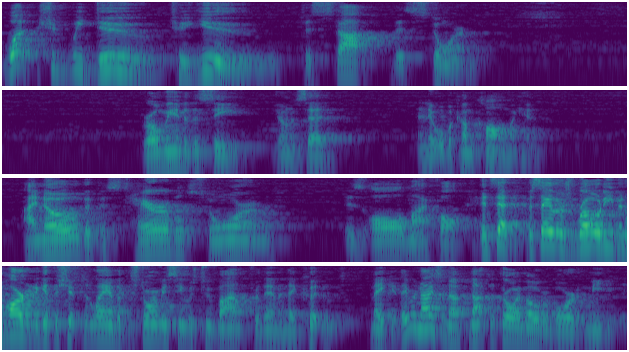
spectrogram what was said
What should we do to you to stop this storm? Throw me into the sea, Jonah said, and it will become calm again. I know that this terrible storm is all my fault. Instead, the sailors rowed even harder to get the ship to land, but the stormy sea was too violent for them and they couldn't make it. They were nice enough not to throw him overboard immediately.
